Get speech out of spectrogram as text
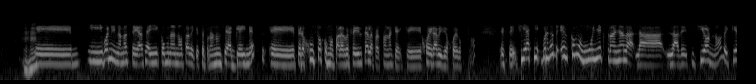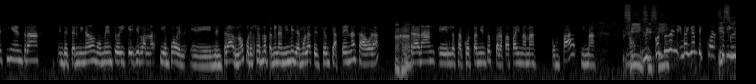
eh, y bueno, y nada más te hace ahí como una nota de que se pronuncia gamer, eh, pero justo como para referirte a la persona que, que juega videojuegos, ¿no? Este, sí, aquí, por eso es como muy extraña la, la, la decisión, ¿no? De que si entra en determinado momento y que lleva más tiempo en, en entrar, ¿no? Por ejemplo, también a mí me llamó la atención que apenas ahora entrarán eh, los acortamientos para papá y mamá, con pa y más. Sí, sí, sí. Imagínate eso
